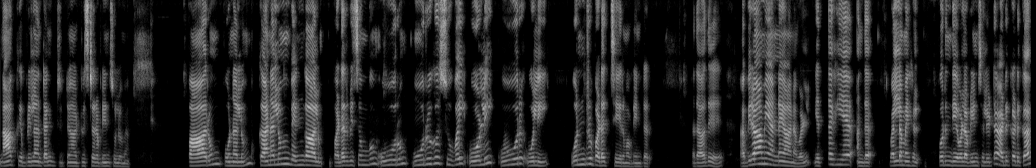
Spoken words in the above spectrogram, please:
நாக்கு எப்படிலாம் டங் ட்விஸ்டர் அப்படின்னு சொல்லுவேன் பாரும் புனலும் கனலும் வெங்காலும் படர் விசும்பும் ஊரும் முருகு சுவை ஒளி ஊறு ஒளி ஒன்றுபடச் சேரும் அப்படின்ட்டார். அதாவது அபிராமி அன்னையானவள் எத்தகைய அந்த வல்லமைகள் பொருந்தியவள் அப்படின்னு சொல்லிட்டு அடுக்கடுக்காக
